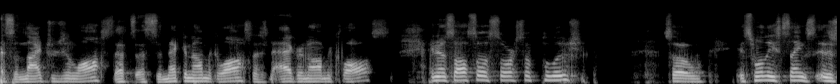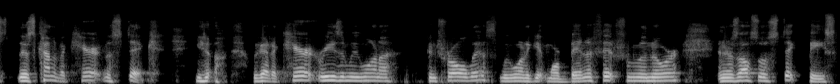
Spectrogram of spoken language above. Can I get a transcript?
It's a nitrogen loss. That's, that's an economic loss. That's an agronomic loss. And it's also a source of pollution. So it's one of these things is there's kind of a carrot and a stick. You know, we got a carrot reason we want to control this. We want to get more benefit from manure. And there's also a stick piece.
